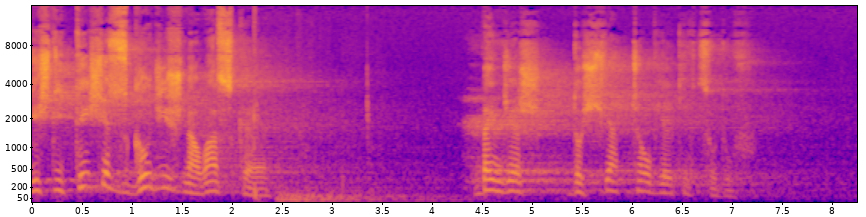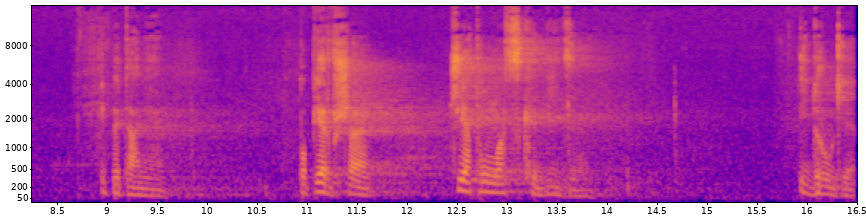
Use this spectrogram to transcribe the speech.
jeśli Ty się zgodzisz na łaskę, będziesz doświadczał wielkich cudów. I pytanie, po pierwsze, czy ja tą łaskę widzę? I drugie,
